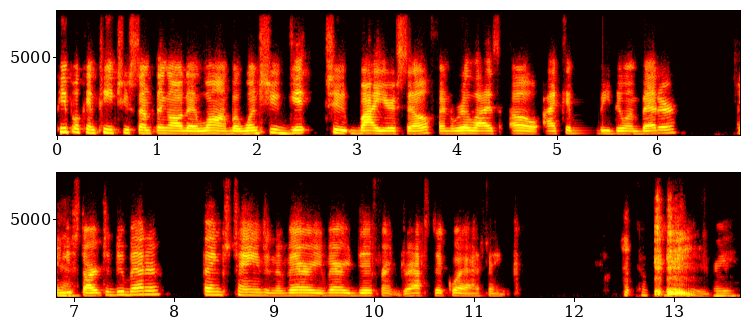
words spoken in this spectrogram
people can teach you something all day long but once you get to by yourself and realize oh i could be doing better and you start to do better things change in a very very different drastic way i think completely agree.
